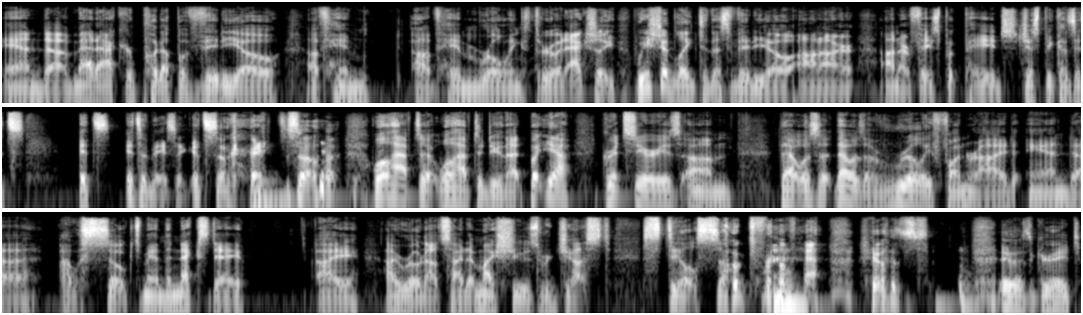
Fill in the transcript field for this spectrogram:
And uh, Matt Acker put up a video of him of him rolling through it. Actually, we should link to this video on our on our Facebook page, just because it's it's it's amazing. It's so great. So we'll have to we'll have to do that. But yeah, Grit Series. Um, that was a that was a really fun ride, and uh, I was soaked, man. The next day. I I rode outside and my shoes were just still soaked from that. It was it was great.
